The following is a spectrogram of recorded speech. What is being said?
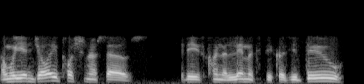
and we enjoy pushing ourselves to these kind of limits because you do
